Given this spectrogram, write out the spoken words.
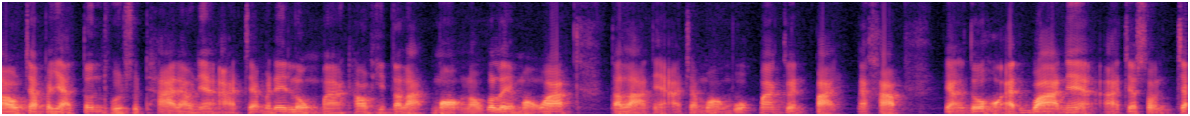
เราจะประหยัดต้นทุนสุดท้ายแล้วเนี่ยอาจจะไม่ได้ลงมากเท่าที่ตลาดมอง เราก็เลยมองว่าตลาดเนี่ยอาจจะมองบวกมากเกินไปนะครับอย่างตัวของ a d v a n c e เนี่ยอาจจะสนใจ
